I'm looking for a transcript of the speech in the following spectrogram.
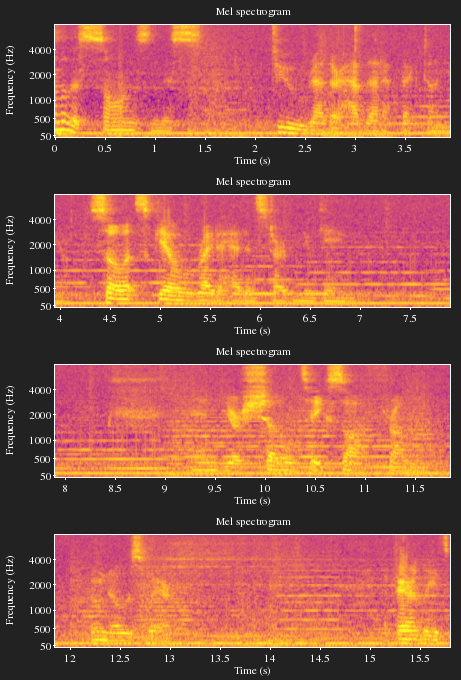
Some of the songs in this do rather have that effect on you. So let's go right ahead and start a new game. And your shuttle takes off from who knows where. Apparently it's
